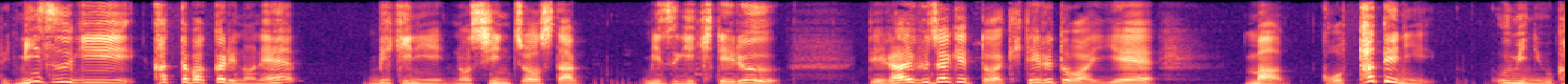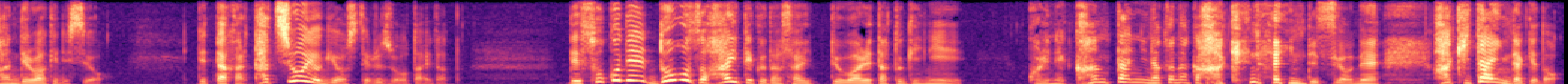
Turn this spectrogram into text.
で水着買ったばっかりのねビキニの新調した水着着てるでライフジャケットは着てるとはいえまあこう縦に海に浮かんでるわけですよ。でだから立ち泳ぎをしてる状態だと。でそこで「どうぞ吐いてください」って言われた時にこれね簡単になかなか吐けないんですよね吐きたいんだけど。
